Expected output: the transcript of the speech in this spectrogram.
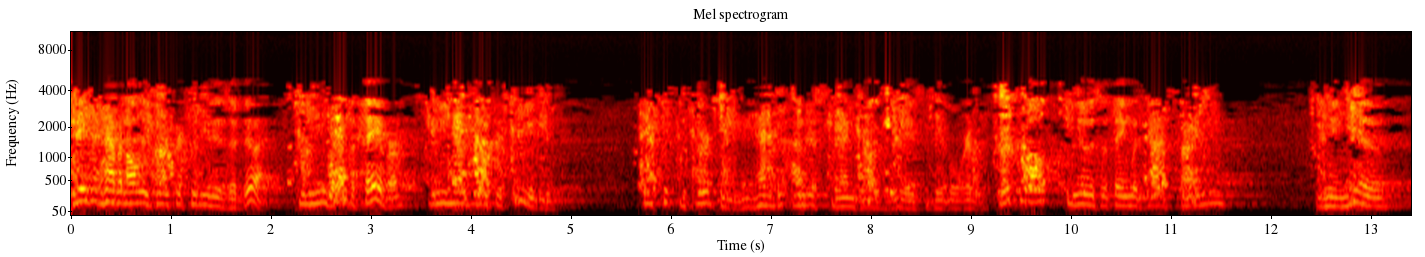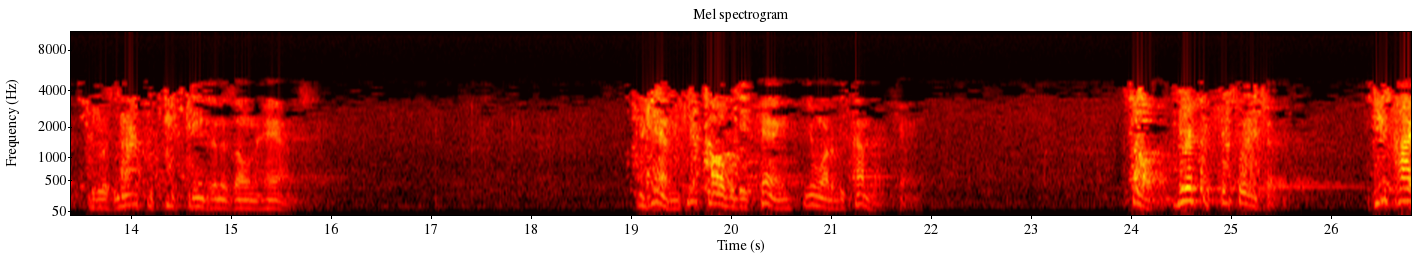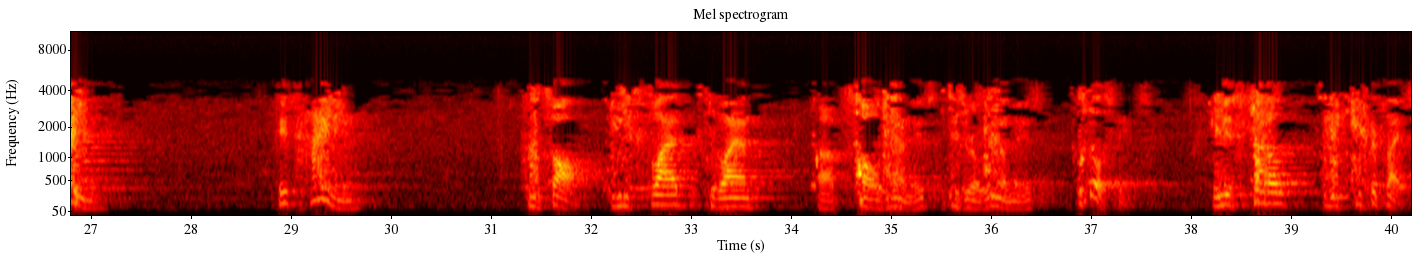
David having all these opportunities to do it. So you have the favor, and you have the opportunity. That's. He had to understand God's ways. People were going to. First of all, he knew it the thing with God's timing, and he knew he was not to keep things in his own hands. Again, if you're called to be king, you want to become that king. So, here's the situation. He's hiding. He's hiding from Saul. He's fled to the land of Saul's enemies, Israel's enemies, the Philistines. And he's settled in a secret place.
